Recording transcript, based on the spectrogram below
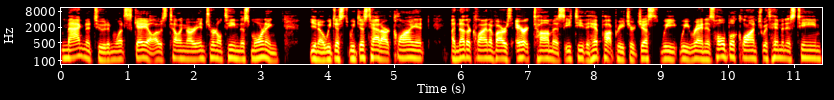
magnitude and what scale. I was telling our internal team this morning, you know, we just we just had our client another client of ours Eric Thomas, ET the hip hop preacher, just we we ran his whole book launch with him and his team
